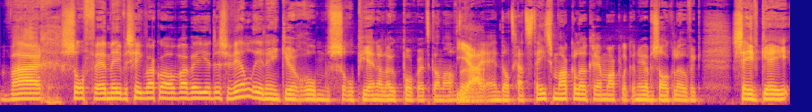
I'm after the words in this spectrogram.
waar software mee beschikbaar kwam, waarbij je dus wel in één keer ROMs op je Analog Pocket kan afdraaien. En dat gaat steeds makkelijker en makkelijker. Nu hebben ze al, geloof ik, safe, gay,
